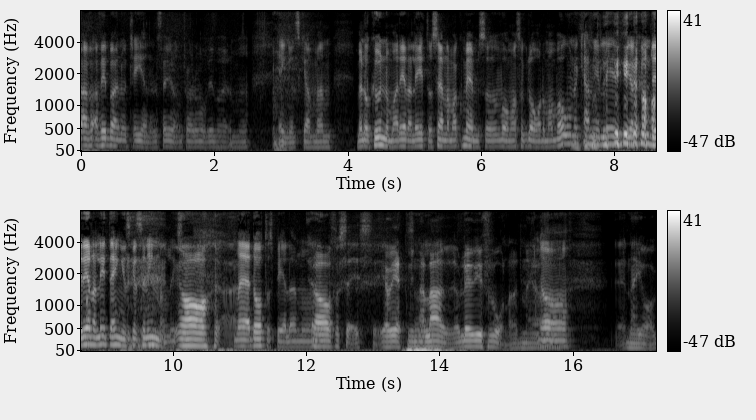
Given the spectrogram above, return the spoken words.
ja, vi- vi började nog trean eller fyran tror jag det var vi började med engelska men Men då kunde man redan lite och sen när man kom hem så var man så glad och man bara åh nu kan jag lite, jag kunde redan lite engelska sen innan liksom. Ja, Med datorspelen och... ja precis. Jag vet mina lärare blev ju förvånade när jag, Ja, när jag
